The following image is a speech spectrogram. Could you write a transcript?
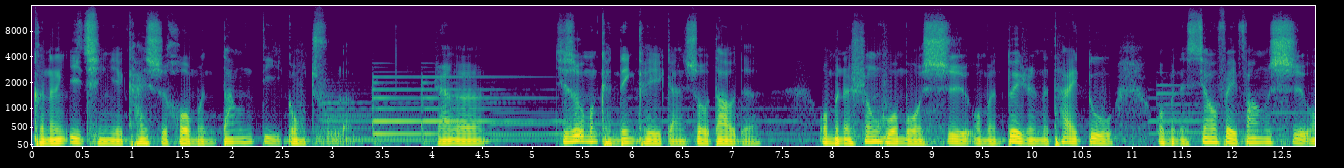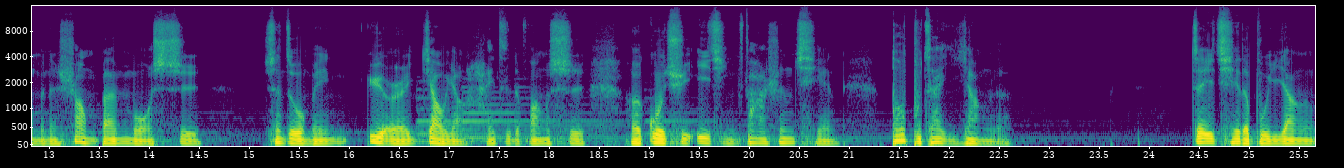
可能疫情也开始和我们当地共处了。然而，其实我们肯定可以感受到的。我们的生活模式，我们对人的态度，我们的消费方式，我们的上班模式，甚至我们育儿教养孩子的方式，和过去疫情发生前都不再一样了。这一切的不一样，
